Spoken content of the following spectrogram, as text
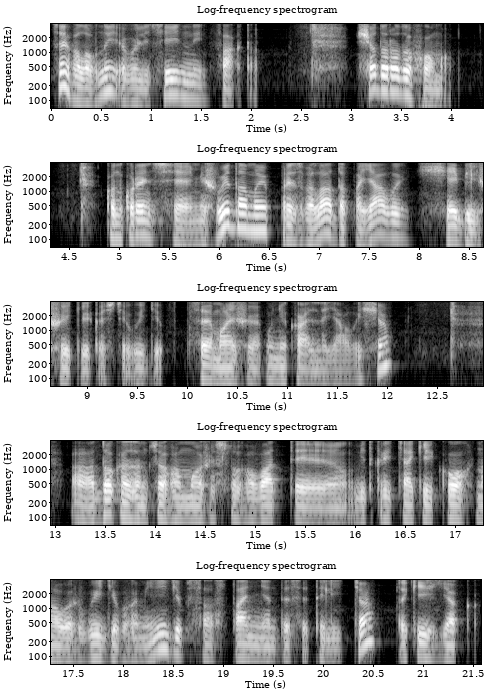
це головний еволюційний фактор. Щодо роду Homo. Конкуренція між видами призвела до появи ще більшої кількості видів. Це майже унікальне явище. Доказом цього може слугувати відкриття кількох нових видів гомінідів за останнє десятиліття, таких як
